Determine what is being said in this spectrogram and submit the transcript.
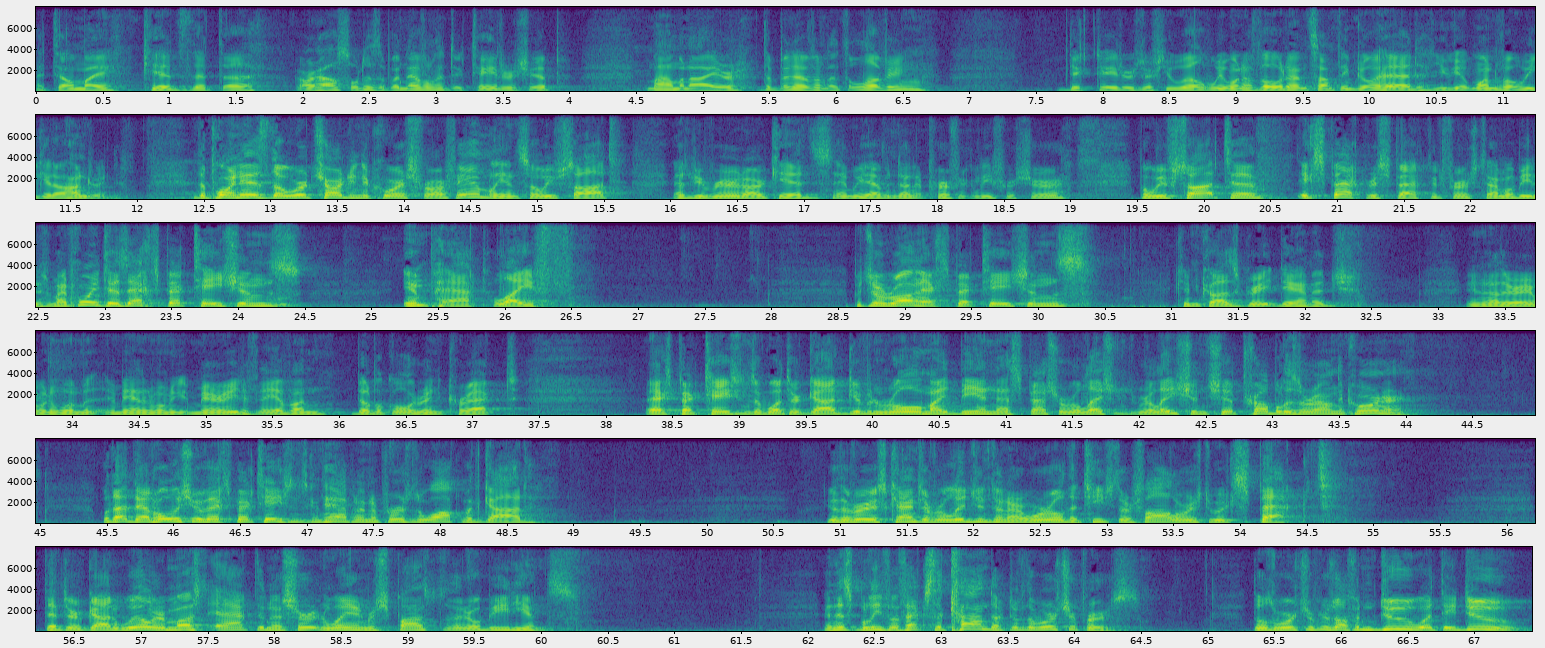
I tell my kids that. Uh, our household is a benevolent dictatorship. Mom and I are the benevolent, the loving dictators, if you will. If we want to vote on something, go ahead. You get one vote, we get a hundred. The point is, though, we're charting the course for our family, and so we've sought, as we've reared our kids, and we haven't done it perfectly for sure, but we've sought to expect respect and first time obedience. My point is, expectations impact life. But you know, wrong expectations can cause great damage. In another area, when a, woman, a man and a woman get married, if they have unbiblical or incorrect expectations of what their God given role might be in that special relation, relationship, trouble is around the corner. Well, that, that whole issue of expectations can happen in a person's walk with God. You know, the various kinds of religions in our world that teach their followers to expect that their God will or must act in a certain way in response to their obedience. And this belief affects the conduct of the worshipers. Those worshipers often do what they do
